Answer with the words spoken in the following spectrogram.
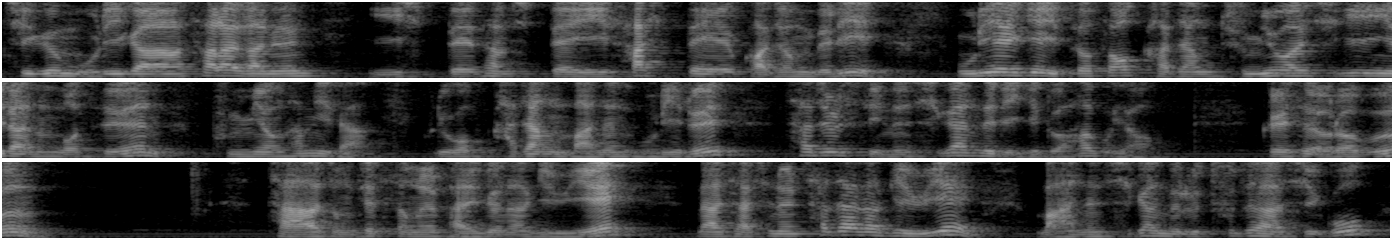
지금 우리가 살아가는 20대, 30대, 이 40대의 과정들이 우리에게 있어서 가장 중요한 시기라는 것은 분명합니다. 그리고 가장 많은 우리를 찾을 수 있는 시간들이기도 하고요. 그래서 여러분 자아 정체성을 발견하기 위해 나 자신을 찾아가기 위해 많은 시간들을 투자하시고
